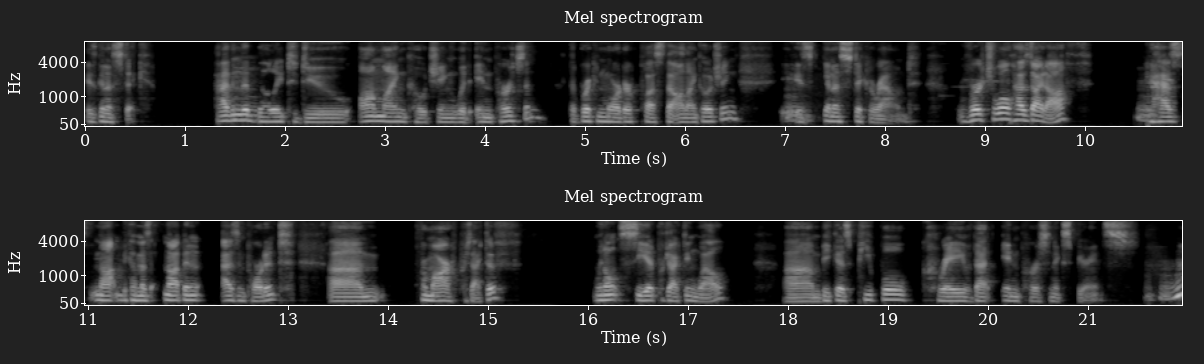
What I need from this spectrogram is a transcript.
is going to stick having the mm. ability to do online coaching with in person, the brick and mortar plus the online coaching mm. is going to stick around. Virtual has died off. Mm. It has not become as not been as important um, from our perspective. We don't see it projecting well um, because people crave that in person experience, mm-hmm.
